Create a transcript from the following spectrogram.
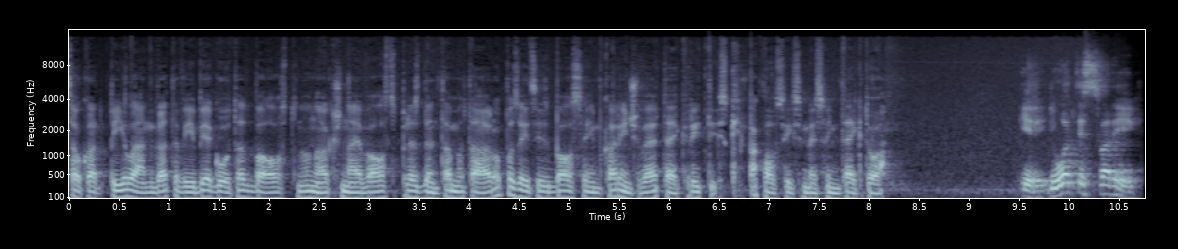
Savukārt pīlēna gatavība iegūt atbalstu nonākšanai valsts prezidenta amatā ar opozīcijas balsīm Kariņš vērtē kritiski. Paklausīsimies viņa teikto. Ir ļoti svarīgi,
